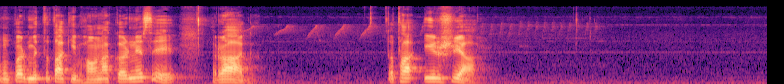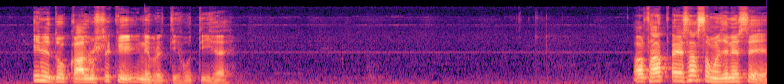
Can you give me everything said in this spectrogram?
उन पर मित्रता की भावना करने से राग तथा ईर्ष्या, इन दो कालुष्य की निवृत्ति होती है। अर्थात ऐसा समझने से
